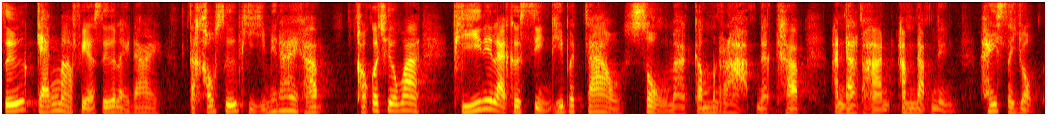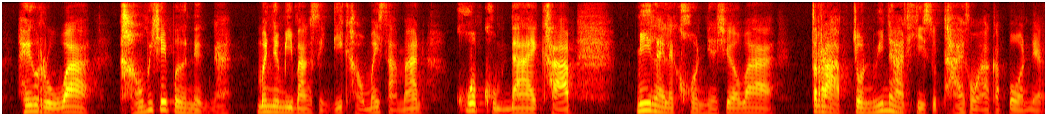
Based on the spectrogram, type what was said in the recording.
ซื้อแก๊งมาเฟียซื้ออะไรได้ แต่เขาซื้อผีไม่ได้ครับเขาก็เชื่อว่าผีนี่แหละคือสิ่งที่พระเจ้าส่งมากำราบนะครับ อันดาพานอันดับหนึ่งให้สยบให้รู้ว่าเขาไม่ใช่เบอร์หนึ่งนะ มันยังมีบางสิ่งที่เขาไม่สามารถควบคุมได้ครับ มีหลายๆคนเนี่ยเชื่อว่า ตราบจนวินาทีสุดท้ายของอากาโปนเนี่ย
